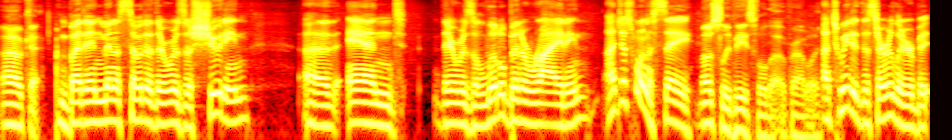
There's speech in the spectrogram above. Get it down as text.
Okay. But in Minnesota, there was a shooting, uh, and there was a little bit of rioting. I just want to say, Mostly peaceful though, probably. I tweeted this earlier, but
